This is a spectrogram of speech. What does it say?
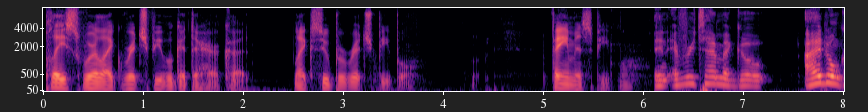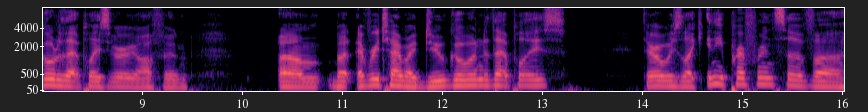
place where like rich people get their haircut, like super rich people, famous people. and every time I go, I don't go to that place very often. Um, but every time I do go into that place, they're always like, "Any preference of uh,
